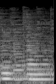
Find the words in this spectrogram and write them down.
Música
